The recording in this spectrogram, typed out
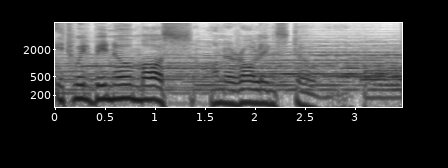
it will be no moss on a rolling stone.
